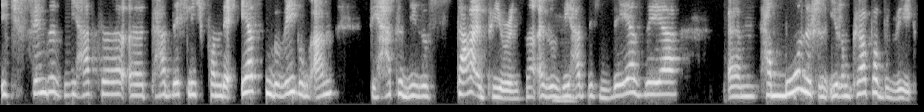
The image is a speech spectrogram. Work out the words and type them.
Ich finde, sie hatte äh, tatsächlich von der ersten Bewegung an, sie hatte dieses Star-Appearance. Ne? Also mhm. sie hat sich sehr, sehr ähm, harmonisch in ihrem Körper bewegt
